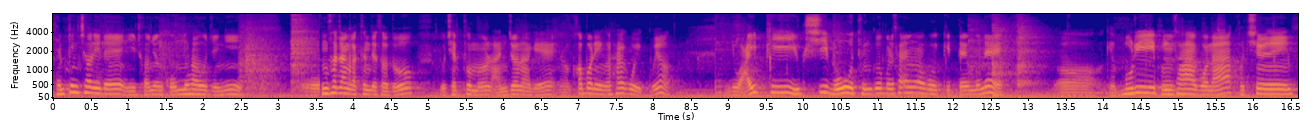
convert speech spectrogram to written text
damping 처리된 이 전용 고무 housing이 어, 공사장 같은 데서도 요 제품을 안전하게 어, covering을 하고 있고요. IP65 등급을 사용하고 있기 때문에 어, 물이 분사하거나 거친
